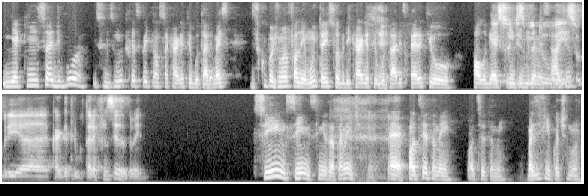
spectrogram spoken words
E aqui isso é de boa, isso diz muito respeito à nossa carga tributária. Mas, desculpa, João, eu falei muito aí sobre carga tributária, é. espero que o Paulo Guedes isso tenha entendido a mensagem. Isso sobre a carga tributária francesa também. Sim, sim, sim, exatamente. é, pode ser também, pode ser também. Mas enfim, continua.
